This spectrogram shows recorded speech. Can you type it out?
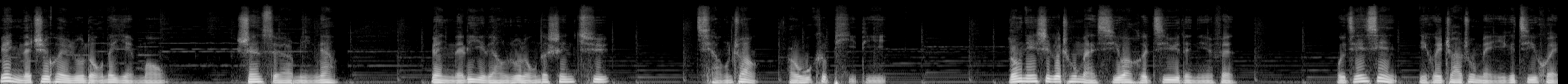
愿你的智慧如龙的眼眸，深邃而明亮；愿你的力量如龙的身躯，强壮而无可匹敌。龙年是个充满希望和机遇的年份，我坚信你会抓住每一个机会，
